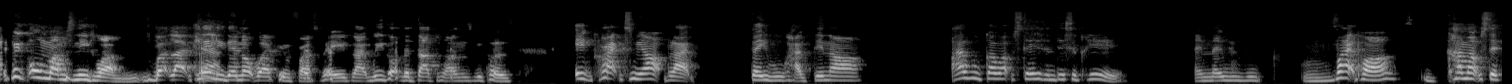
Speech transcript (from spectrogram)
I think all mums need one, but like clearly yeah. they're not working for us, babe. Like we got the dad ones because it cracks me up. Like they will have dinner. I will go upstairs and disappear, and they will walk right past, come upstairs.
